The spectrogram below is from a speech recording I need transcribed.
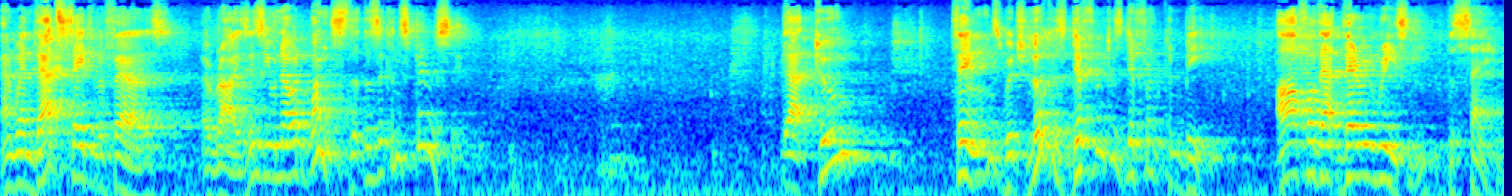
And when that state of affairs arises, you know at once that there's a conspiracy. That two things which look as different as different can be are for that very reason the same.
